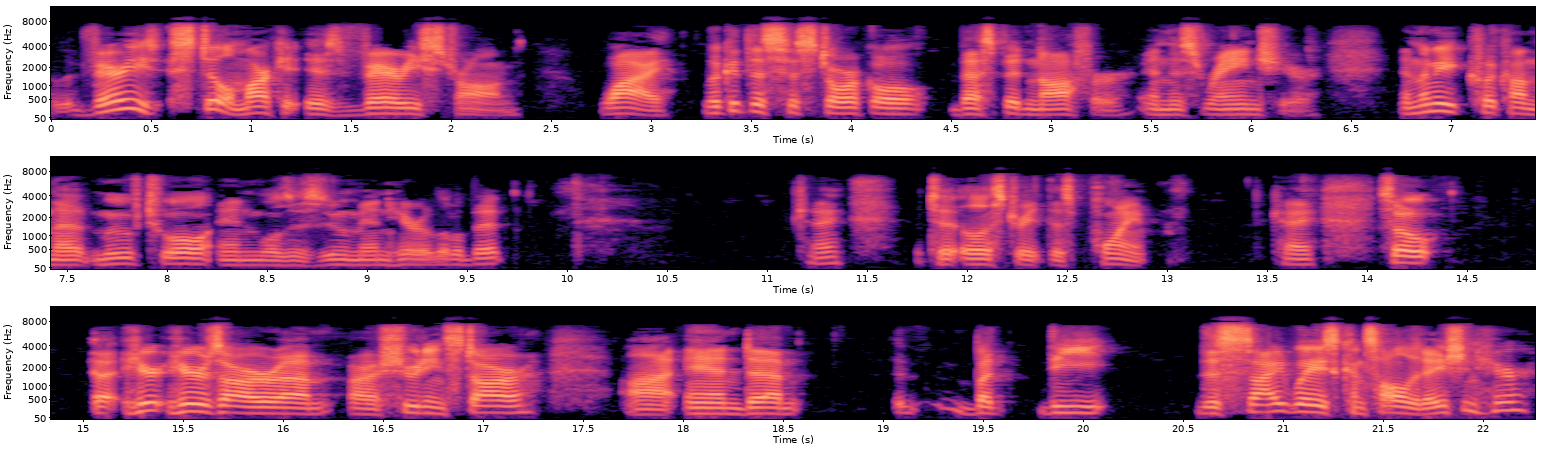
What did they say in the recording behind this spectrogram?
very still market is very strong. Why? Look at this historical best bid and offer in this range here. And let me click on the move tool and we'll just zoom in here a little bit, okay, to illustrate this point. Okay, so uh, here, here's our, um, our shooting star, uh, and um, but the the sideways consolidation here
